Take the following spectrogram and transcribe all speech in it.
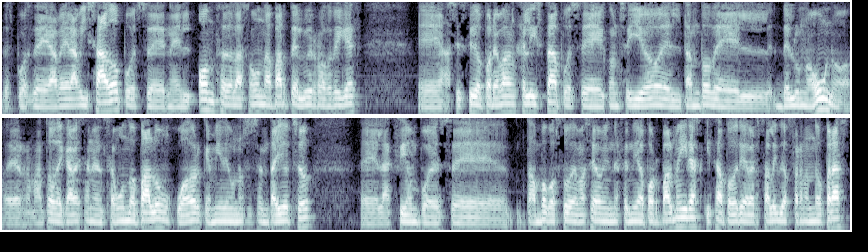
después de haber avisado, pues en el 11 de la segunda parte, Luis Rodríguez asistido por Evangelista, pues consiguió el tanto del, del 1-1. remató de cabeza en el segundo palo, un jugador que mide 1,68 eh, la acción pues eh, tampoco estuvo demasiado bien defendida por Palmeiras, quizá podría haber salido Fernando Pras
